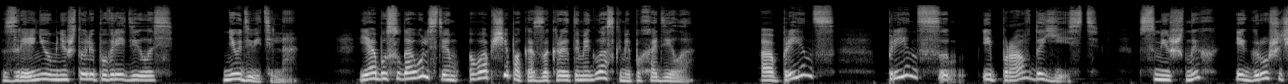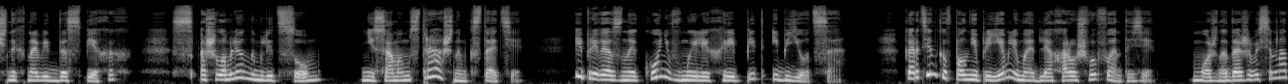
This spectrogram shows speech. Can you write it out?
Зрение у меня, что ли, повредилось? Неудивительно. Я бы с удовольствием вообще пока с закрытыми глазками походила. А принц... Принц и правда есть. В смешных игрушечных на вид доспехах, с ошеломленным лицом, не самым страшным, кстати, и привязанный конь в мыле хрипит и бьется. Картинка вполне приемлемая для хорошего фэнтези. Можно даже 18+,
